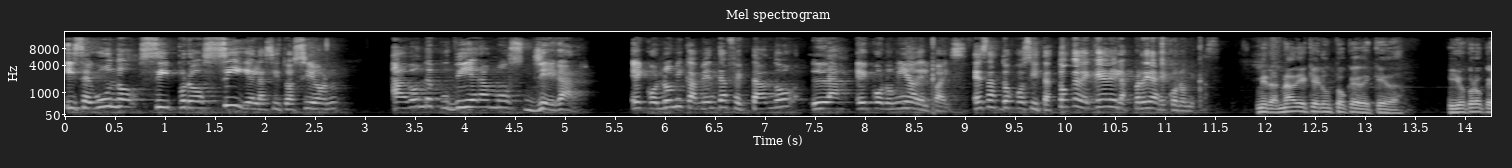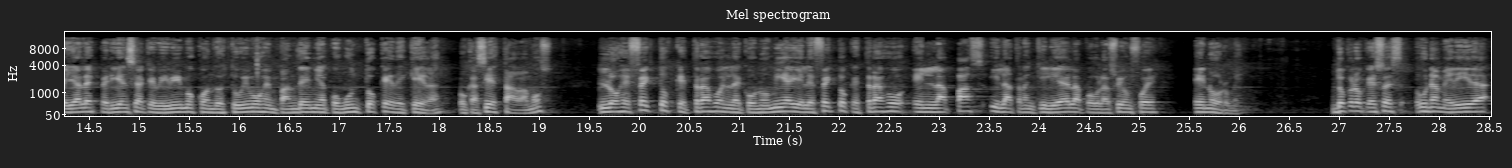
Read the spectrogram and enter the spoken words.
Y segundo, si prosigue la situación, ¿a dónde pudiéramos llegar económicamente afectando la economía del país? Esas dos cositas, toque de queda y las pérdidas económicas. Mira, nadie quiere un toque de queda. Y yo creo que ya la experiencia que vivimos cuando estuvimos en pandemia con un toque de queda, porque así estábamos, los efectos que trajo en la economía y el efecto que trajo en la paz y la tranquilidad de la población fue enorme. Yo creo que eso es una medida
